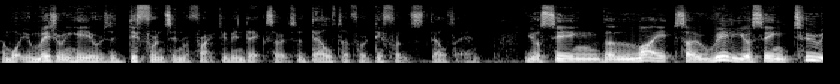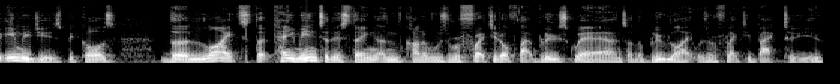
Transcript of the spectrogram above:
And what you're measuring here is a difference in refractive index, so it's a delta for a difference, delta n. You're seeing the light, so really you're seeing two images because the light that came into this thing and kind of was reflected off that blue square, and so the blue light was reflected back to you.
